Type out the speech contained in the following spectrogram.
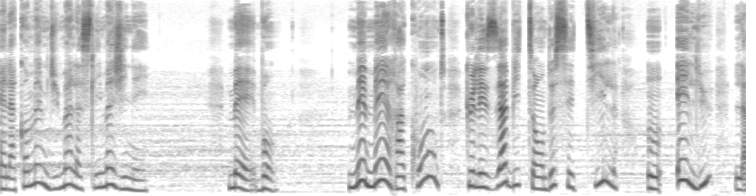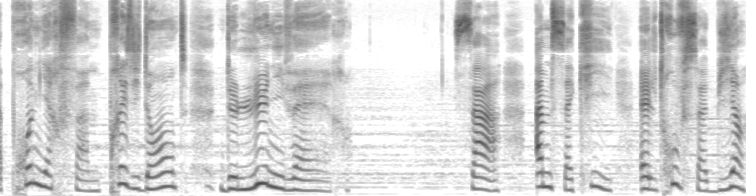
elle a quand même du mal à se l'imaginer. Mais bon, Mémé raconte que les habitants de cette île ont élu la première femme présidente de l'univers. Ça, Amsaki, elle trouve ça bien.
